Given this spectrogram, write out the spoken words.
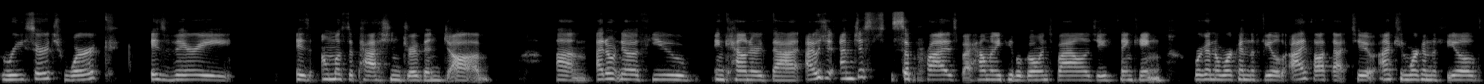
research work is very is almost a passion driven job. Um, i don't know if you encountered that. I was just, i'm just surprised by how many people go into biology thinking we're going to work in the field. I thought that too. I can work in the field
